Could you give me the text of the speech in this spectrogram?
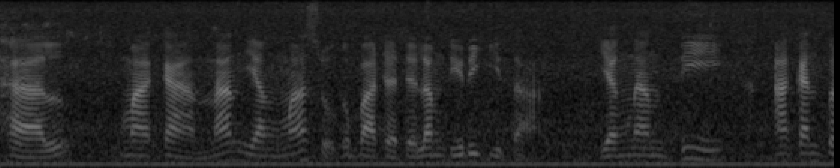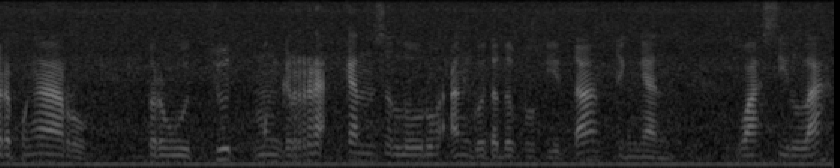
hal makanan yang masuk kepada dalam diri kita yang nanti akan berpengaruh berwujud menggerakkan seluruh anggota tubuh kita dengan wasilah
